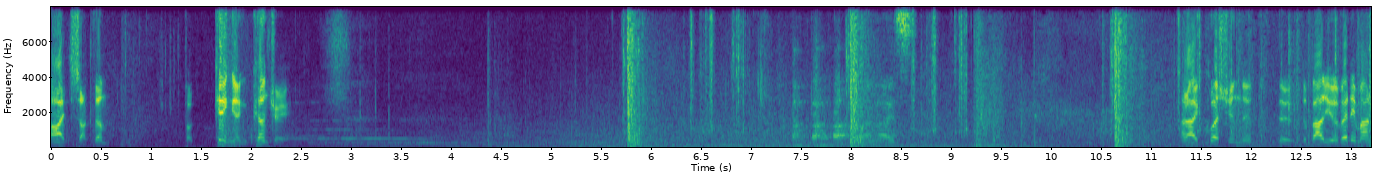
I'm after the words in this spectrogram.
I'd suck them. For king and country. nice. And I question the, the, the value of any man.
